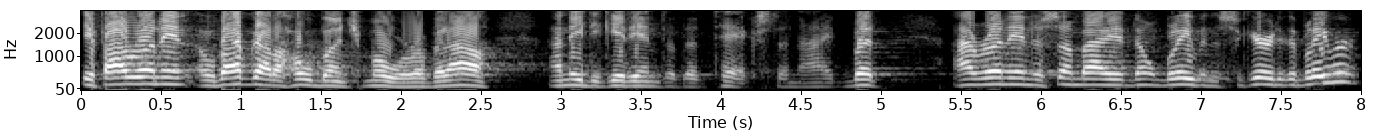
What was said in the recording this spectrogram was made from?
if I run in, oh, I've got a whole bunch more, but I'll, I need to get into the text tonight. But I run into somebody that don't believe in the security of the believer.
